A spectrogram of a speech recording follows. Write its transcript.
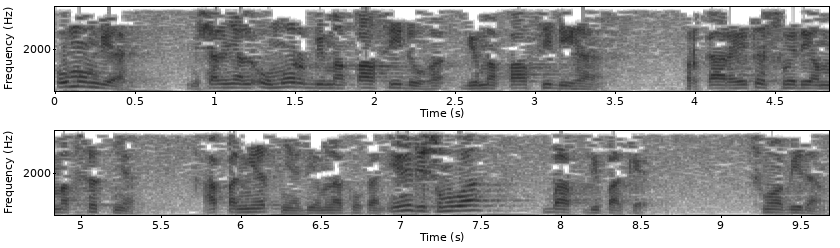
umum dia. Misalnya al-umur bimaqasiduha, bimaqasidiha. Perkara itu sesuai dengan maksudnya. Apa niatnya dia melakukan. Ini di semua bab dipakai. Semua bidang.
